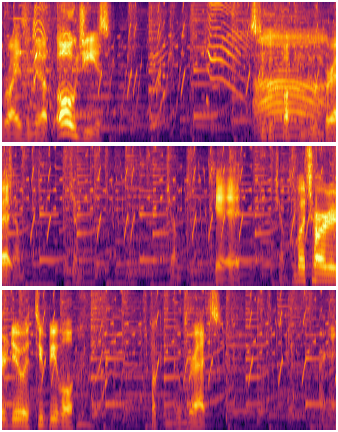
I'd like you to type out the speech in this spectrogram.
rising it up. Oh jeez. Stupid Ah, fucking Goombrat. Jump. Jump. Jump. Okay. Jump. Much harder to do with two people. Fucking Goombrats. Okay.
